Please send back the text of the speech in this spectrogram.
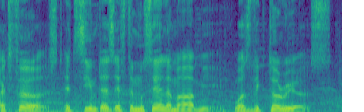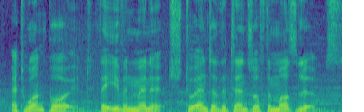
At first, it seemed as if the Musaylama army was victorious. At one point, they even managed to enter the tents of the Muslims,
